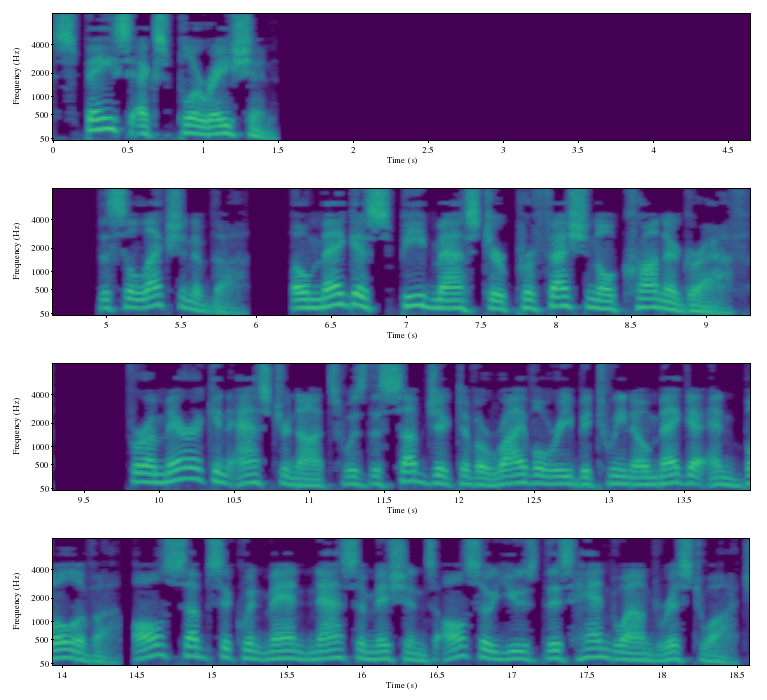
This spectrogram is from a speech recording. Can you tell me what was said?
Space exploration The selection of the Omega Speedmaster Professional Chronograph for American astronauts was the subject of a rivalry between Omega and Bulova. All subsequent manned NASA missions also used this handwound wristwatch.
